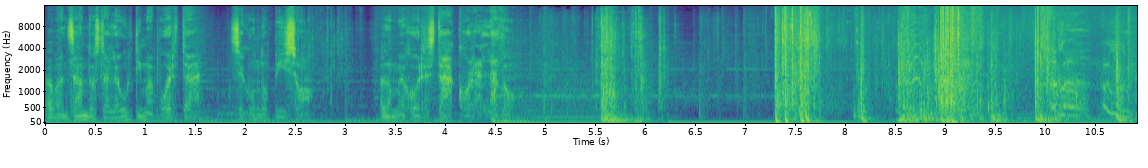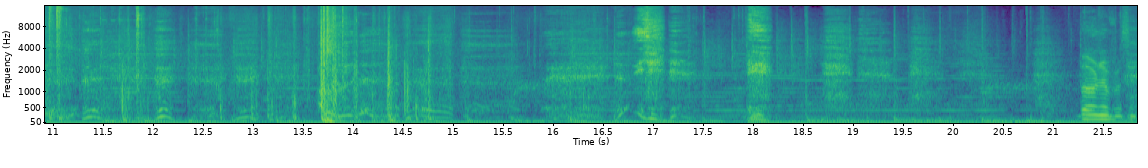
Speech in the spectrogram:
Avanzando hasta la última puerta, segundo piso. A lo mejor está acorralado. Burn everything.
